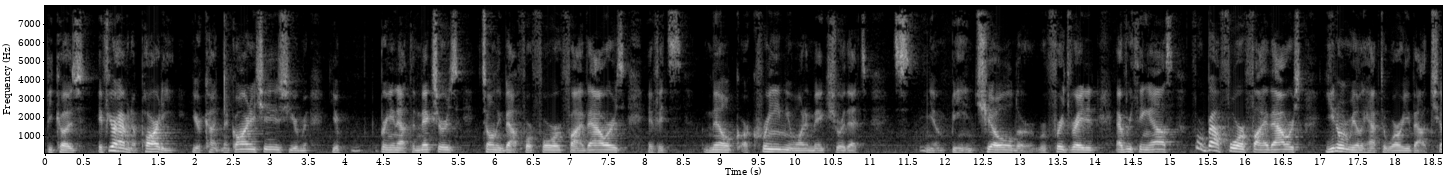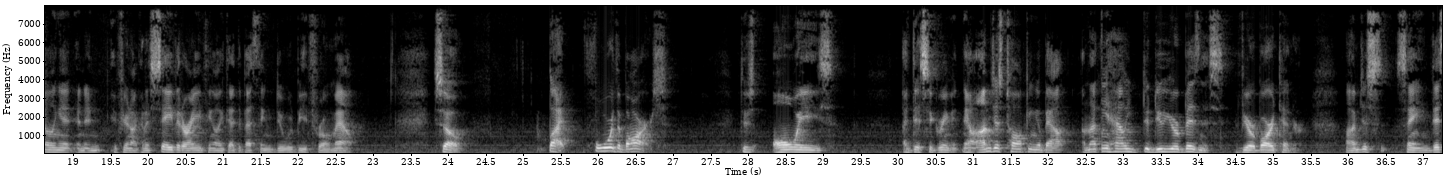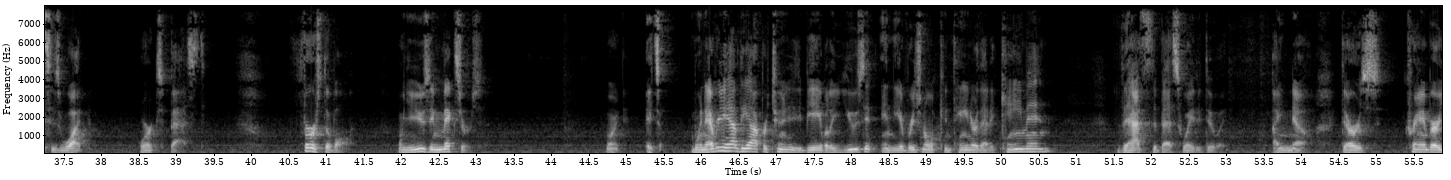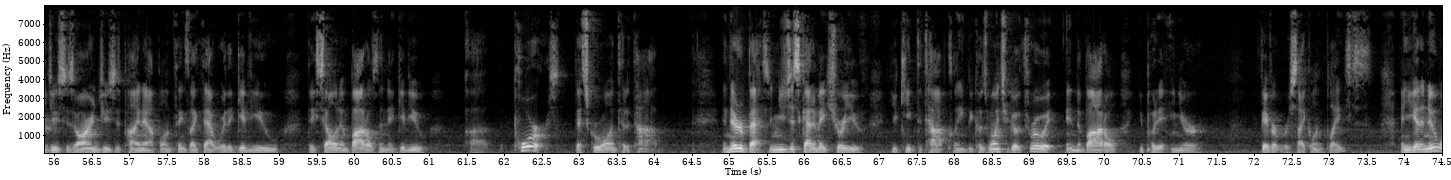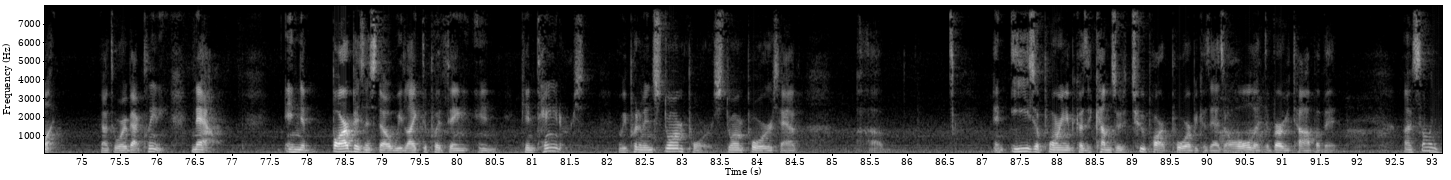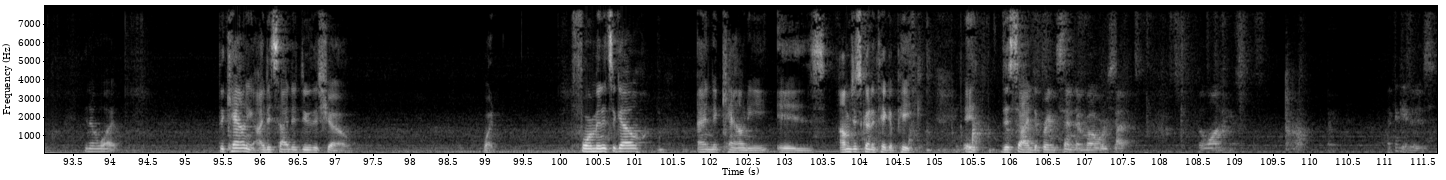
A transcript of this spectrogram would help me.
Because if you're having a party, you're cutting the garnishes, you're, you're bringing out the mixers. It's only about for four or five hours. If it's milk or cream, you want to make sure that's you know being chilled or refrigerated. Everything else for about four or five hours. You don't really have to worry about chilling it, and then if you're not going to save it or anything like that, the best thing to do would be throw them out. So, but for the bars, there's always a disagreement. Now, I'm just talking about. I'm not you how to do your business if you're a bartender. I'm just saying this is what works best. First of all, when you're using mixers, it's whenever you have the opportunity to be able to use it in the original container that it came in, that's the best way to do it. I know. There's cranberry juices, orange juices, pineapple, and things like that where they give you, they sell it in bottles and they give you uh, pourers that screw onto the top. And they're the best. And you just got to make sure you you keep the top clean because once you go through it in the bottle, you put it in your favorite recycling place and you get a new one. You don't have to worry about cleaning. Now, in the bar business, though, we like to put things in containers. We put them in storm pours. Storm pours have uh, an ease of pouring it because it comes with a two part pour because it has a hole at the very top of it. Uh, someone, you know what? The county, I decided to do the show, what, four minutes ago? And the county is, I'm just going to take a peek. It decided to bring, send their mowers to the lawn here. I think it is.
